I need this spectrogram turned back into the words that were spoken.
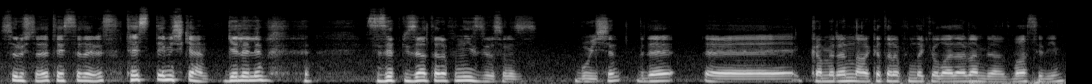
Sürüşte de test ederiz. Test demişken gelelim. Siz hep güzel tarafını izliyorsunuz bu işin. Bir de eee, kameranın arka tarafındaki olaylardan biraz bahsedeyim.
